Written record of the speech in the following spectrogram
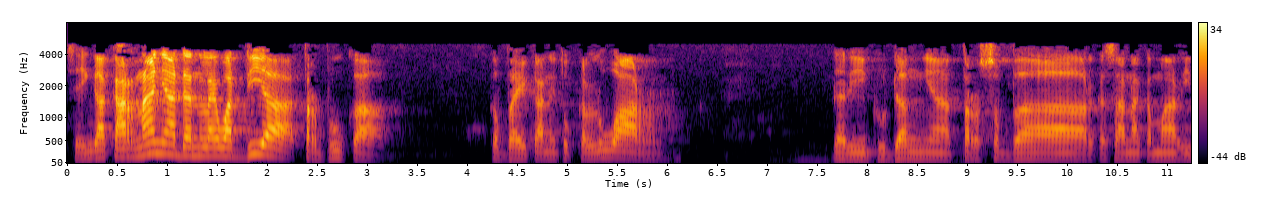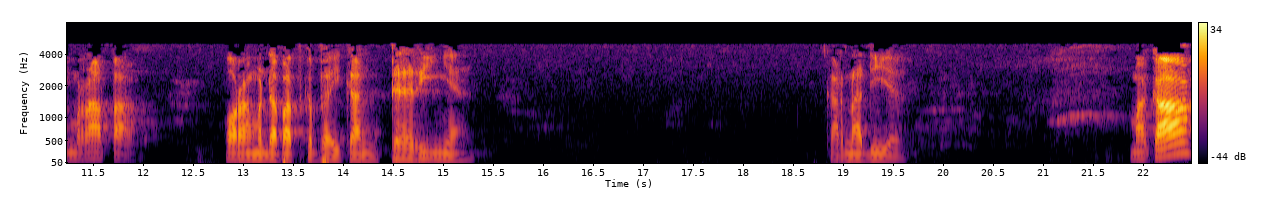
Sehingga karenanya dan lewat dia terbuka. Kebaikan itu keluar dari gudangnya tersebar ke sana kemari merata. Orang mendapat kebaikan darinya. Karena dia. Maka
